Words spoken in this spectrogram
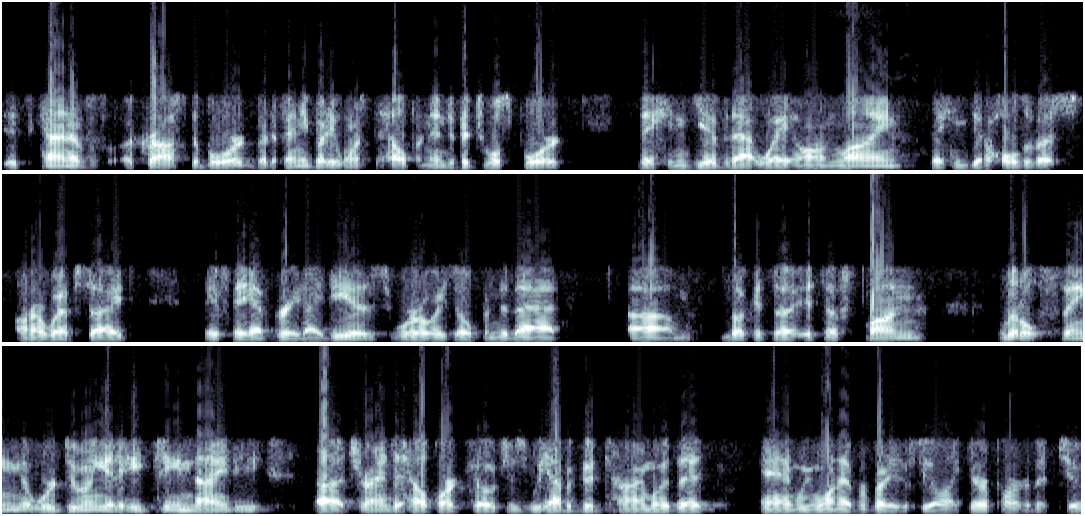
it's kind of across the board. But if anybody wants to help an individual sport, they can give that way online. They can get a hold of us on our website if they have great ideas. We're always open to that. Um, look, it's a it's a fun little thing that we're doing at 1890, uh, trying to help our coaches. We have a good time with it, and we want everybody to feel like they're a part of it too.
